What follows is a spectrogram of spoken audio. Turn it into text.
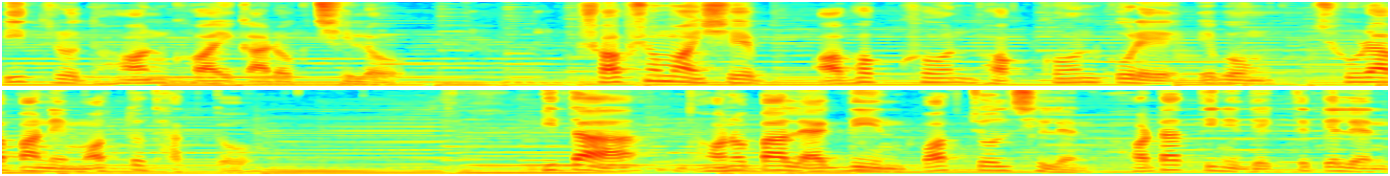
পিতৃধন ক্ষয়কারক ছিল। সবসময় সে অভক্ষণ, ভক্ষণ করে এবং ছুরা পানে মত্ত থাকত। পিতা ধনপাল একদিন পথ চলছিলেন, হঠাৎ তিনি দেখতে পেলেন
